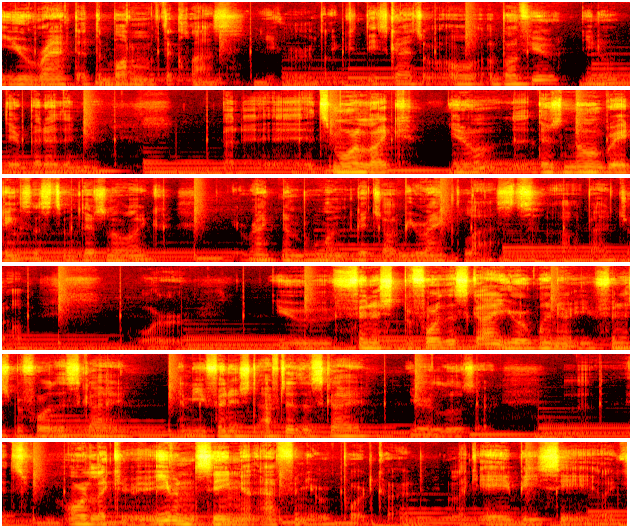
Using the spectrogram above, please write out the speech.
you ranked at the bottom of the class. You're like these guys are all above you. You know they're better than you. But it's more like you know there's no grading system. There's no like you rank number one, good job. You rank last, uh, bad job. Or you finished before this guy, you're a winner. You finished before this guy. I mean, you finished after this guy, you're a loser. It's or like even seeing an F in your report card, like A, B, C, like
